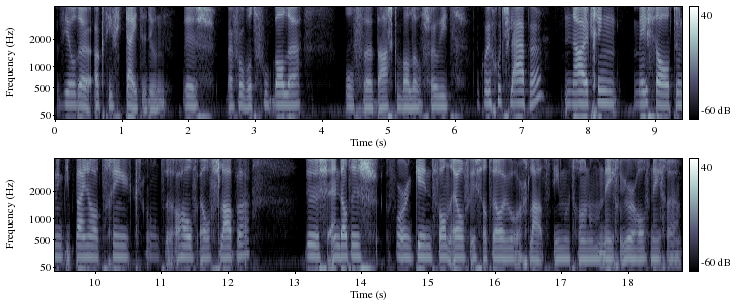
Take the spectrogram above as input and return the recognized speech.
wilde activiteiten doen. Dus bijvoorbeeld voetballen of eh, basketballen of zoiets. Kon je goed slapen? Nou, ik ging meestal toen ik die pijn had, ging ik rond de half elf slapen. Dus, en dat is voor een kind van elf is dat wel heel erg laat. Die moet gewoon om negen uur, half negen,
